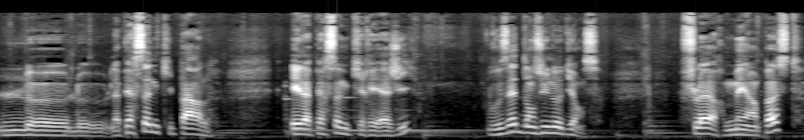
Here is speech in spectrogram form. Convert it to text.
la personne qui parle et la personne qui réagit, vous êtes dans une audience. Fleur met un post,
